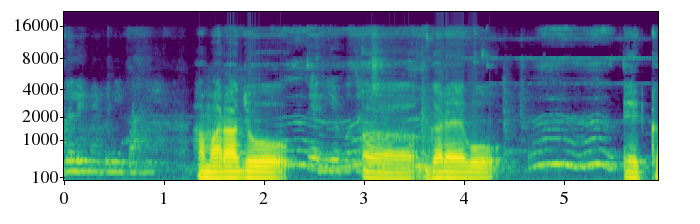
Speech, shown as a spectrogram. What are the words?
गली में भी नहीं पानी। हमारा जो एरिया घर है वो एक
